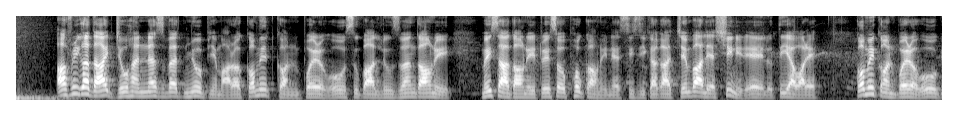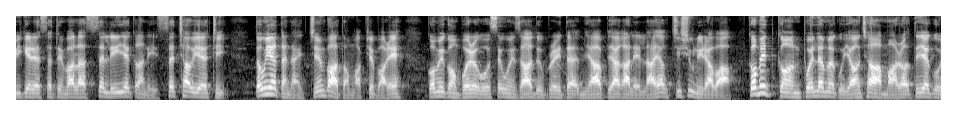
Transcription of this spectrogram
။အာဖရိကတိုင်းဂျိုဟန်နက်စ်ဗတ်မြို့ပြင်မှာတော့ Comic Con ပွဲတော်ကိုစူပါလူဇွမ်းကောင်းတွေမိစ္ဆာကောင်းတွေတွေးဆုပ်ဖုတ်ကောင်းတွေနဲ့စီစီကာကကျင်းပလျက်ရှိနေတယ်လို့သိရပါတယ်။ Comic Con ပွဲတော်ကိုပြီးခဲ့တဲ့စက်တင်ဘာလ14ရက်ကနေ16ရက်အထိ3ရက်တန်တိုင်ကျင်းပသွားမှာဖြစ်ပါတယ်။ Comic Con ပွဲတော်ကိုစိတ်ဝင်စားသူပရိသတ်အများပြားကလည်းလာရောက်ကြည့်ရှုနေတာပါ။ Comic Con ပွဲလက်မှတ်ကိုရောင်းချမှာတော့တရက်ကို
